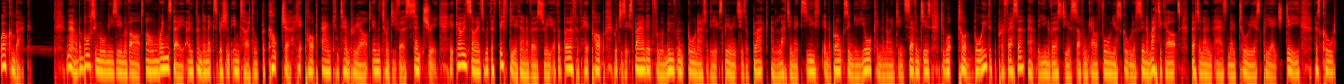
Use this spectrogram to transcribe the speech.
Welcome back. Now, the Baltimore Museum of Art on Wednesday opened an exhibition entitled The Culture, Hip Hop and Contemporary Art in the 21st Century. It coincides with the 50th anniversary of the birth of hip hop, which has expanded from a movement born out of the experiences of black and Latinx youth in the Bronx in New York in the 1970s to what Todd Boyd, the professor at the University of Southern California School of Cinematic Arts, better known as Notorious PhD, has called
